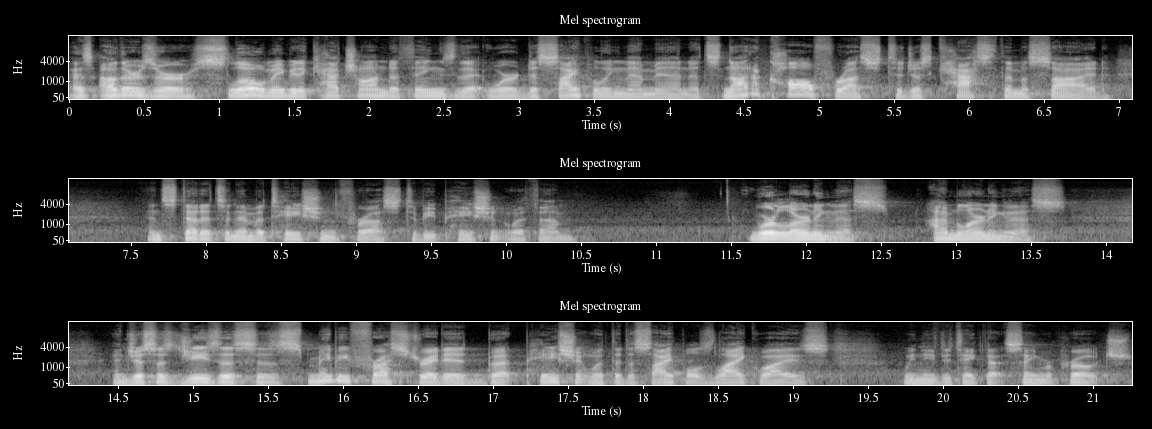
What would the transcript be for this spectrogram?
as others are slow maybe to catch on to things that we're discipling them in, it's not a call for us to just cast them aside. Instead, it's an invitation for us to be patient with them. We're learning this. I'm learning this. And just as Jesus is maybe frustrated but patient with the disciples, likewise, we need to take that same approach.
